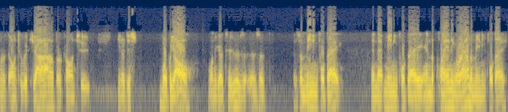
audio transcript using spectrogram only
or going to a job or going to, you know, just what we all want to go to is, is a is a meaningful day, and that meaningful day and the planning around a meaningful day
